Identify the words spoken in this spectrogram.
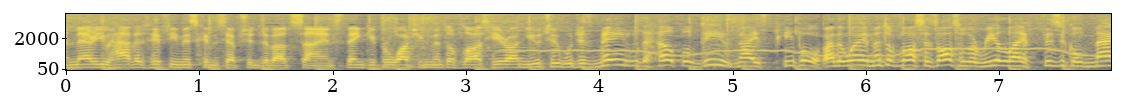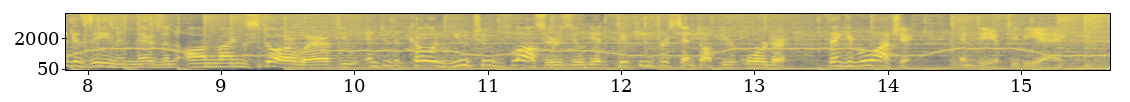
And there you have it 50 misconceptions about science. Thank you for watching Mental Floss here on YouTube, which is made with the help of these nice people. By the way, Mental Floss is also a real life physical magazine, and there's an online store where if you enter the code YouTube Flossers, you'll get 15% off your order. Thank you for watching, and DFTBA.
